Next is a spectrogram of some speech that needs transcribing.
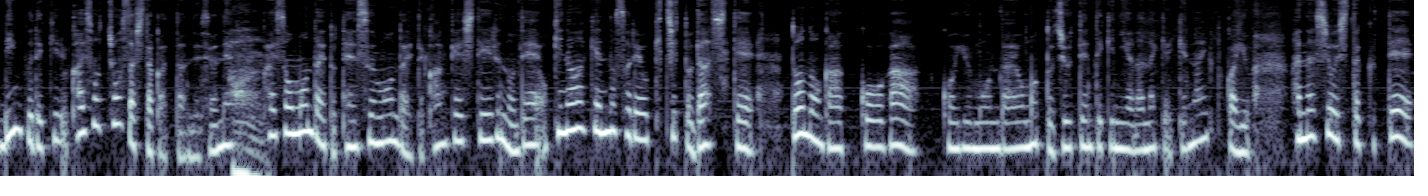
リンクできる、階層調査したかったんですよね。はい階層問題と点数問題って関係しているので、沖縄県のそれをきちっと出して、どの学校が、こういう問題をもっと重点的にやらなきゃいけないとかいう話をしたくて、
